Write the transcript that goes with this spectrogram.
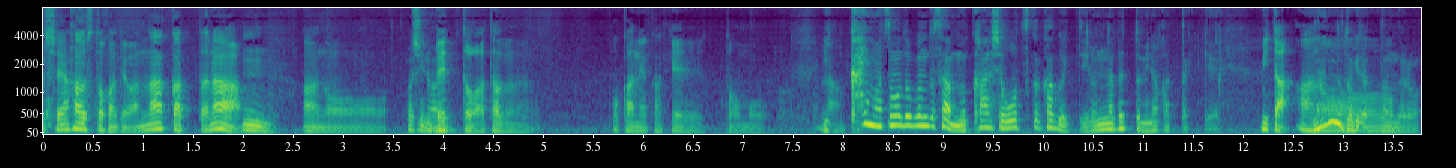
シェアハウスとかではなかったら、うん、あの、欲しいのベッドは多分、お金かけると思う。一回松本君とさ、昔大塚家具行っていろんなベッド見なかったっけ？見た。あのー、何の時だったんだろ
